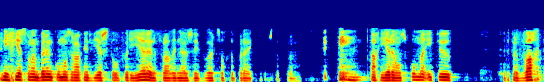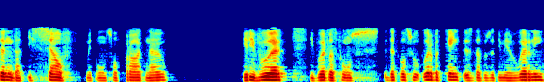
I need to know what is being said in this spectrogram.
In die gees van aanbidding kom ons raak net weer stil voor die Here en vra dat hy nou sy woord sal gebruik om ons te praat. Ag Here, ons kom na U toe met 'n verwagting dat U self met ons sal praat nou. Hierdie woord, die woord wat vir ons dikwels so oorbekend is dat ons dit nie meer hoor nie.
